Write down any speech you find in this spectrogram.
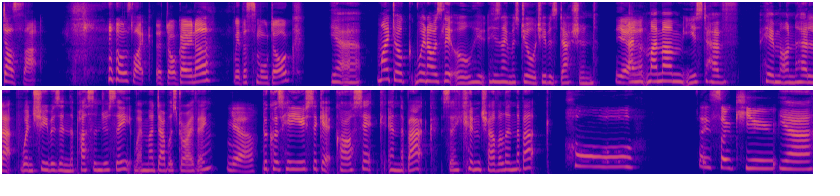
does that? I was like, a dog owner with a small dog. Yeah. My dog, when I was little, his name was George, he was Dachshund. Yeah. And my mum used to have him on her lap when she was in the passenger seat when my dad was driving yeah. because he used to get car sick in the back, so he couldn't travel in the back. Oh, that is so cute. Yeah.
